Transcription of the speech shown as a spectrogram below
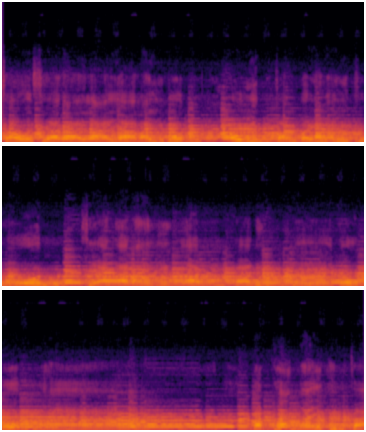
เศร้าเสียดายหลายอะไรบน เอาเงินฝังไว้ในพูนเสียงอะไรยิ่งลำกะนึกเคยเจ้าบนหาบัดข้างไงขึ้นฟ้า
